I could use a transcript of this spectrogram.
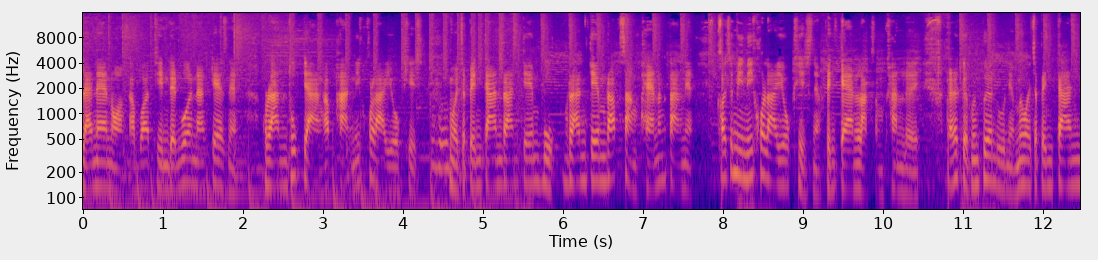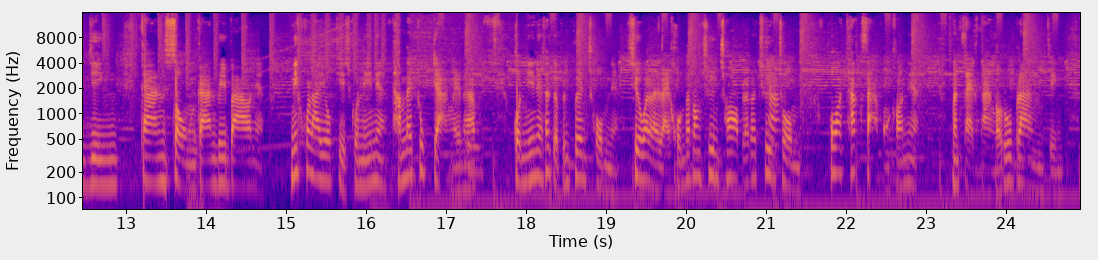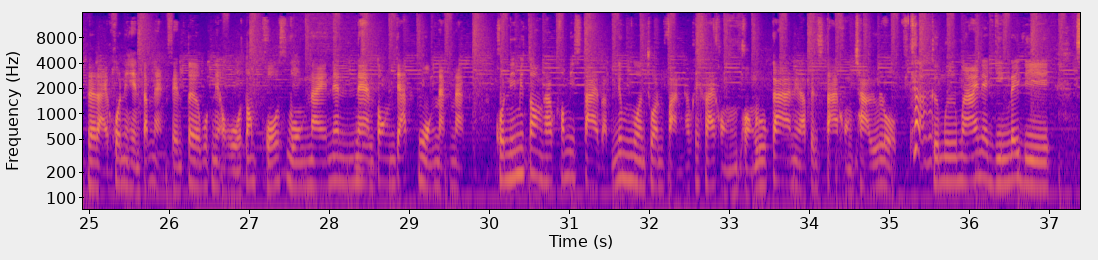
และแน่นอนครับว่าทีมเดนเวอร์นักเก็ตเนี่ยรันทุกอย่างครับผ่านนิโคลายโยคิชอือฮึไม่ว่าจะเป็นการรันเกมบุก รันเกมรับสั่งแผนต่างๆเนี่ยเขาจะมีนิโคลายโยคิชเนี่ยเป็นแกนหลักสำคัญเลย แล้วถ้าเกิดเพื่อนๆดูเนี่ยไม่ว่าจะเป็นการยิง การส่งการรีบาวด์เนี่ยนิโคลายโยคิชคนนี้เนี่ยทำได้ทุกอย่างเลยนะครับคนนี้เนี่ยถ้าเกิดเพื่อนๆชมเนี่ยเชื่อว่าหลาย ๆ คนก็ต้องชื่นชอบแล้วก็ชื่นชม เพราะว่าทักษะของเขาเนี่ยมันแตกต่างกับรูปร่างจริงๆ หลายๆ คนเนี่ยเห็นตำแหน่งเซนเตอร์ปุ๊บเนี่ยโอ้โหต้องโพสต์วงในแน่นๆ ต้องยัดห่วงหนักๆ คนนี้ไม่ต้องครับเขามีสไตล์แบบนุ่มนวลชวนฝันครับคล้ายๆของของลูก้าเนี่ยครับเป็นสไตล์ของชาวยุโรปค่ะคือมือไม้เนี่ยยิงได้ดี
